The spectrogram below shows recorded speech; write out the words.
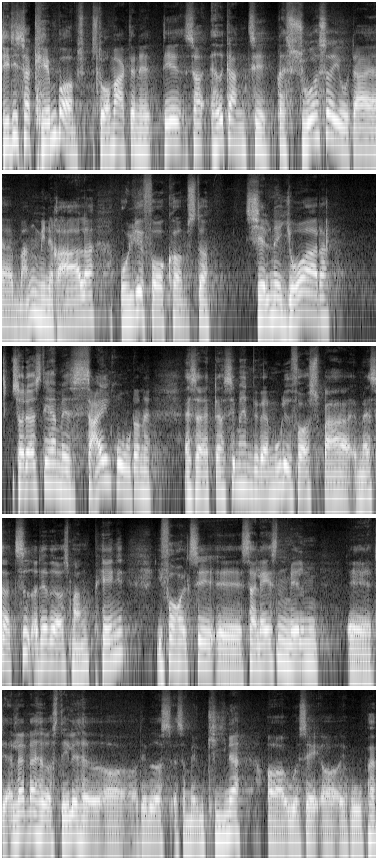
Det, de så kæmper om, stormagterne, det er så adgang til ressourcer jo. Der er mange mineraler, olieforekomster, sjældne jordarter. Så er der også det her med sejlruterne. Altså, at der simpelthen vil være mulighed for at spare masser af tid, og derved også mange penge i forhold til øh, sejladsen mellem øh, det Atlanterhavet og Stillehavet, og, og det ved også altså mellem Kina og USA og Europa.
